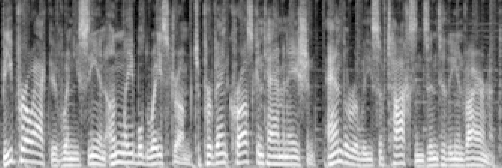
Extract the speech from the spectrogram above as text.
Be proactive when you see an unlabeled waste drum to prevent cross-contamination and the release of toxins into the environment.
